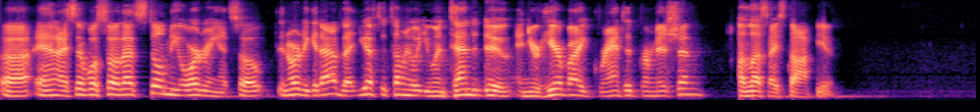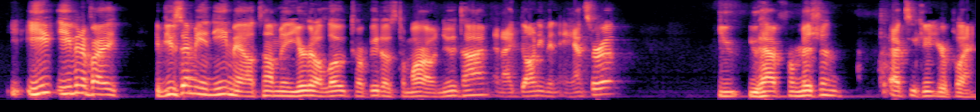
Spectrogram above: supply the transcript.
Uh, and I said, well, so that's still me ordering it. So in order to get out of that, you have to tell me what you intend to do, and you're hereby granted permission unless I stop you. E- even if I, if you send me an email telling me you're going to load torpedoes tomorrow noontime, and I don't even answer it, you you have permission to execute your plan.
